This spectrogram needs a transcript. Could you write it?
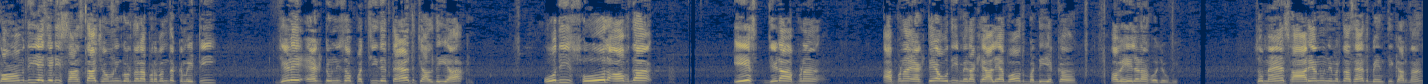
ਕੌਮ ਦੀ ਹੈ ਜਿਹੜੀ ਸੰਸਥਾ ਸ਼੍ਰੋਮਣੀ ਗੁਰਦੁਆਰਾ ਪ੍ਰਬੰਧਕ ਕਮੇਟੀ ਜਿਹੜੇ ਐਕਟ 1925 ਦੇ ਤਹਿਤ ਚੱਲਦੀ ਆ, ਉਹਦੀ ਸੋਲ ਆਫ ਦਾ ਇਸ ਜਿਹੜਾ ਆਪਣਾ ਆਪਣਾ ਐਕਟ ਆ, ਉਹਦੀ ਮੇਰਾ ਖਿਆਲ ਆ ਬਹੁਤ ਵੱਡੀ ਇੱਕ ਅਵਹੇਲਣਾ ਹੋ ਜਾਊਗੀ। ਸੋ ਮੈਂ ਸਾਰਿਆਂ ਨੂੰ ਨਿਮਰਤਾ ਸਹਿਤ ਬੇਨਤੀ ਕਰਦਾ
